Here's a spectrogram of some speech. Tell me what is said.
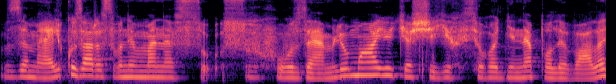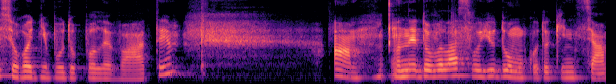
в земельку. Зараз вони в мене суху землю мають. Я ще їх сьогодні не поливала. Сьогодні буду поливати. А, не довела свою думку до кінця.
